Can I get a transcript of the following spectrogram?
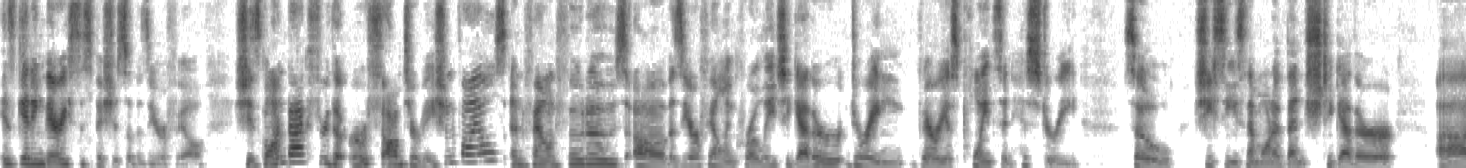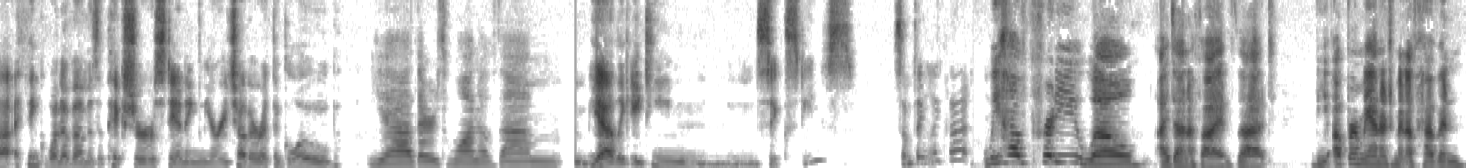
is getting very suspicious of Aziraphale. She's gone back through the Earth observation files and found photos of Aziraphale and Crowley together during various points in history. So she sees them on a bench together. Uh, I think one of them is a picture standing near each other at the globe. Yeah, there's one of them. Yeah, like 1860s, something like that. We have pretty well identified that the upper management of heaven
